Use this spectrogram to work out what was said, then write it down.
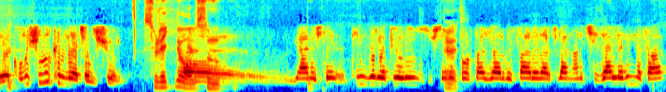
e, konuşulur kılmaya çalışıyorum. Sürekli olsun. Ee, yani işte teaser yapıyoruz, işte Evet. reportajlar vesaireler falan hani çizerlerin mesela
